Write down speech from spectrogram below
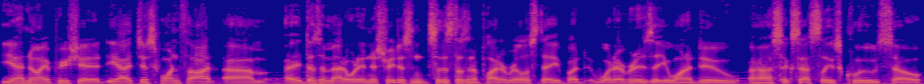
Yeah, no, I appreciate it. Yeah, just one thought. Um, it doesn't matter what industry. It doesn't. So this doesn't apply to real estate, but whatever it is that you want to do, uh, success leaves clues. So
